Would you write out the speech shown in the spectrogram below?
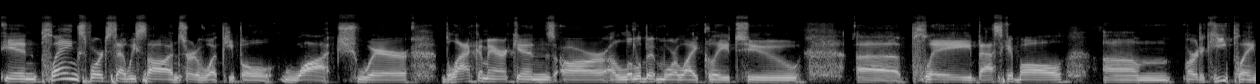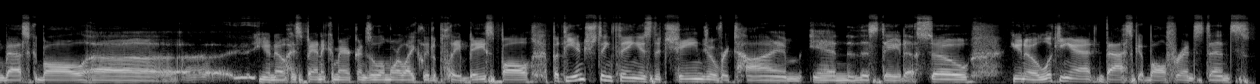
in playing sports that we saw in sort of what people watch, where black Americans are a little bit more likely to uh, play basketball um, or to keep playing basketball. Uh, you know, Hispanic Americans are a little more likely to play baseball. But the interesting thing is the change over time in this data. So, you know, looking at basketball, basketball, for instance,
